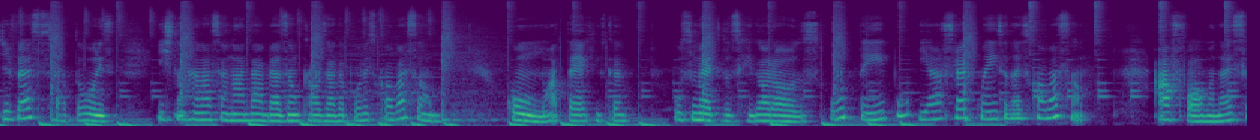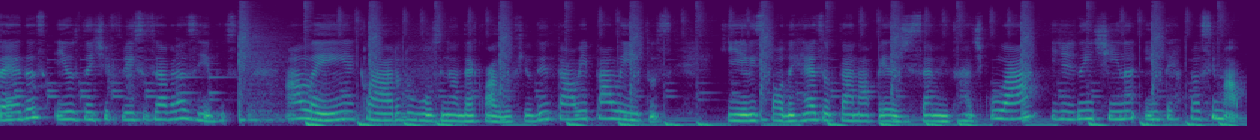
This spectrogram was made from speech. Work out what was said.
Diversos fatores estão relacionados à abrasão causada por escovação, como a técnica, os métodos rigorosos, o tempo e a frequência da escovação, a forma das sedas e os dentifrícios abrasivos, além, é claro, do uso inadequado do fio dental e palitos, que eles podem resultar na perda de cemento radicular e de dentina interproximal.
